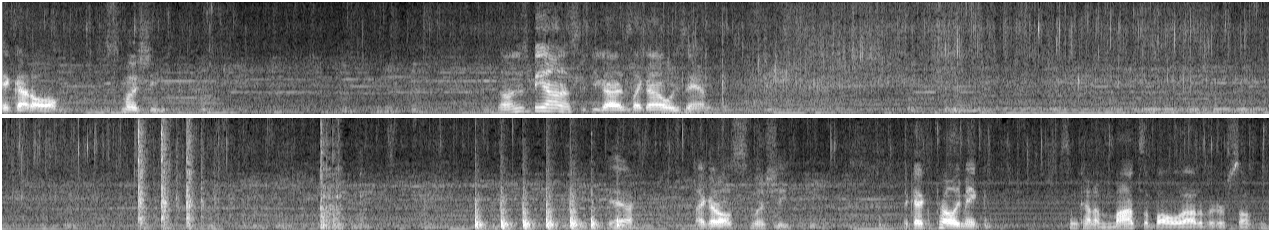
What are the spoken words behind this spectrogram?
it got all smushy. So I'll just be honest with you guys like I always am. Yeah, I got all smushy. Like I could probably make some kind of matzo ball out of it or something.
